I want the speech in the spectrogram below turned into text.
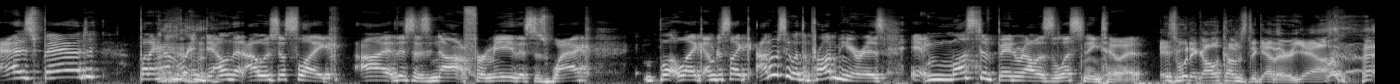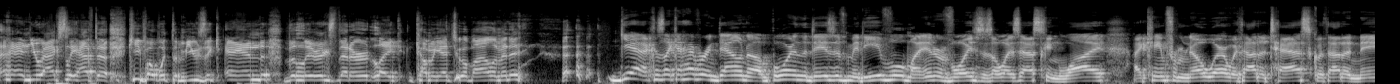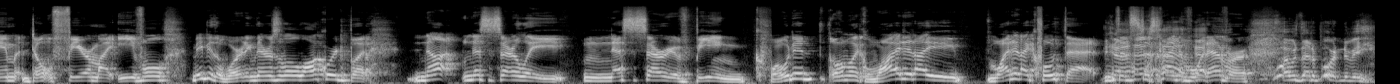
as bad. But I have written down that I was just like, uh, this is not for me, this is whack. But like, I'm just like, I don't see what the problem here is. It must have been when I was listening to it. It's when it all comes together, yeah. and you actually have to keep up with the music and the lyrics that are like coming at you a mile a minute. Yeah, because like I have written down, uh, born in the days of medieval, my inner voice is always asking why. I came from nowhere without a task, without a name. Don't fear my evil. Maybe the wording there is a little awkward, but not necessarily necessary of being quoted. I'm like, why did I? Why did I quote that? It's just kind of whatever. Why was that important to me?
